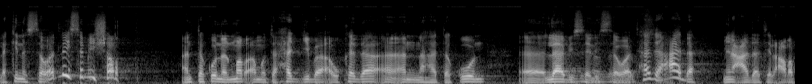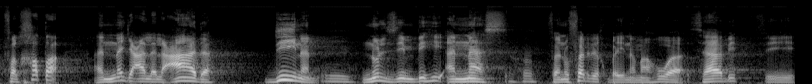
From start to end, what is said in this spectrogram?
لكن السواد ليس من شرط أن تكون المرأة متحجبة أو كذا أنها تكون آه، لابسة للسواد. هذا عادة من عادات العرب. فالخطأ أن نجعل العادة دينا نلزم به الناس. فنفرق بين ما هو ثابت في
